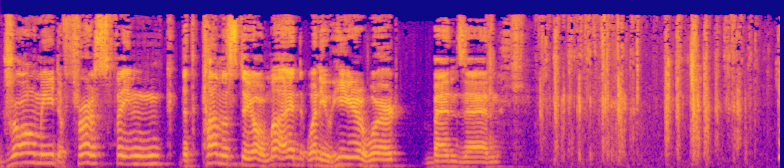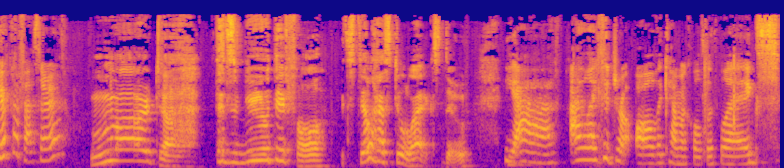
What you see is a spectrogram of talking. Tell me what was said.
draw me the first thing that comes to your mind when you hear word benzene. Here, Professor. Marta, that's beautiful. It still has two legs, though. Yeah, I like to draw all the chemicals with legs.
